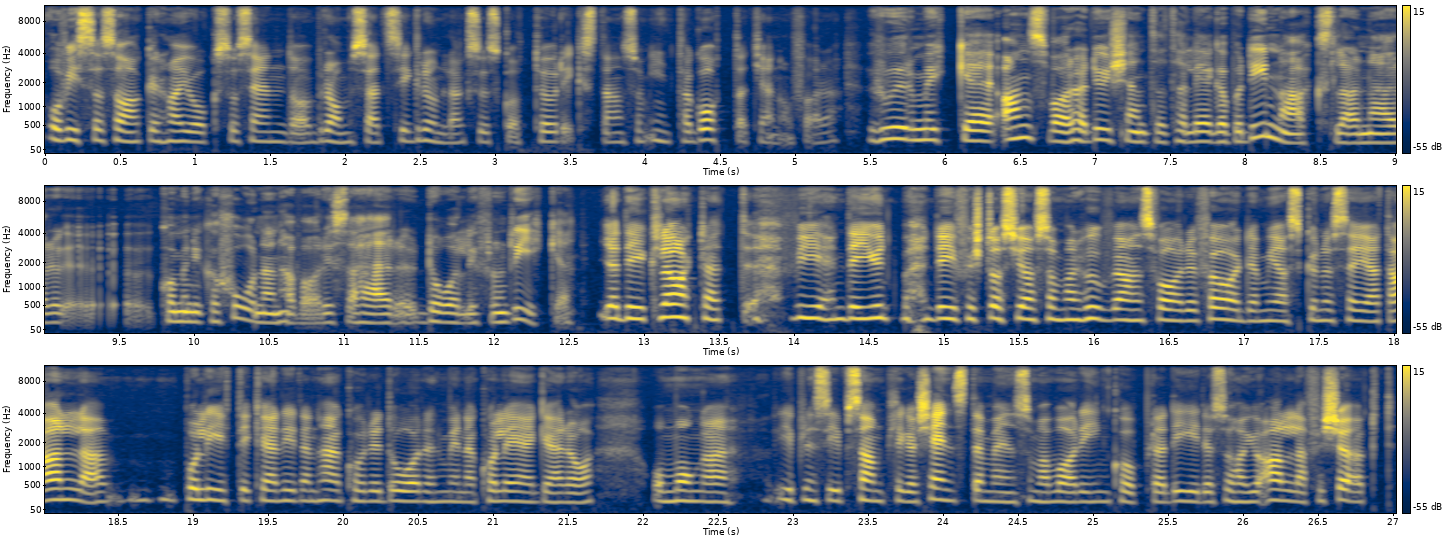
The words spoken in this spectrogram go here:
Och vissa saker har ju också sen då bromsats i grundlagsutskottet och riksdagen som inte har gått att genomföra. Hur mycket ansvar har du känt att ha legat på dina axlar när eh, kommunikationen har varit så här dålig från riket? Ja, det är klart att vi, det är ju inte, det är förstås jag som har huvudansvaret för det, men jag skulle säga att alla politiker i den här korridoren, mina kollegor och, och många, i princip samtliga tjänstemän som har varit inkopplade i det, så har ju alla försökt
